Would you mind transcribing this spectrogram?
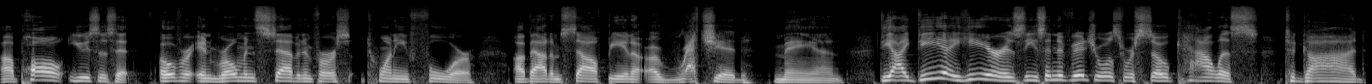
Uh, Paul uses it over in Romans 7 and verse 24 about himself being a, a wretched man. The idea here is these individuals were so callous to God.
